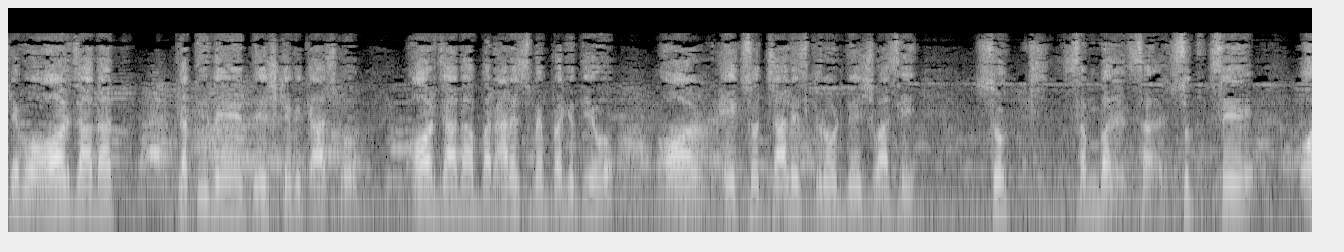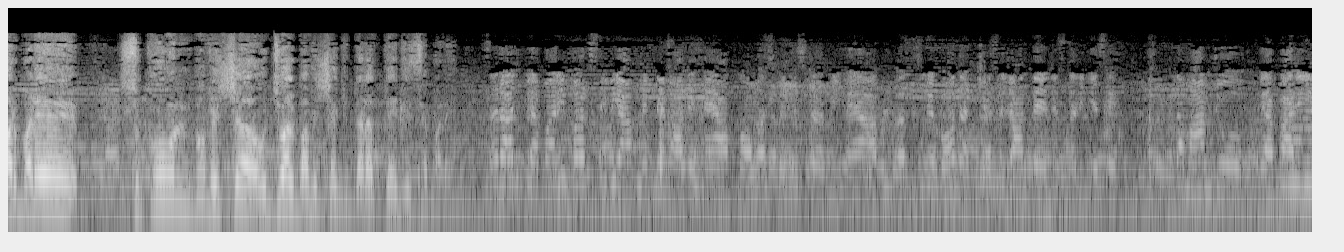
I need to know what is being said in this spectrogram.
कि वो और ज़्यादा गति दे देश के विकास को, और ज़्यादा बनारस में प्रगति हो, और 140 करोड़ देशवासी सुख सुख से और बड़े सुकून भविष्य उज्जवल भविष्य की तरफ़ तेज़ी से बढ़े। सर आज व्यापारी वर्ग से भी आप मिलने वाले हैं। आप कॉमर्स मिनिस्टर भी हैं। आप पूरे बहुत अच्छे से जानते हैं जिस तरीके से तमाम जो व्यापारी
